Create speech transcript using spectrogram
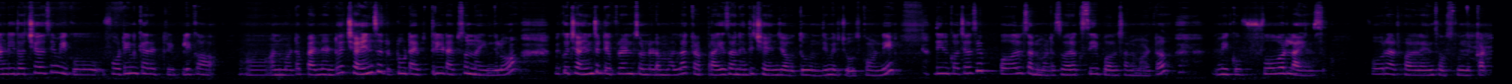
అండ్ ఇది వచ్చేసి మీకు ఫోర్టీన్ క్యారెట్ రిప్లికా అనమాట pendant chains two types three types ఉన్నాయి ఇందులో. మీకు చైన్స్ డిఫరెన్స్ ఉండడం వల్ల ఇక్కడ ప్రైస్ అనేది చేంజ్ అవుతూ ఉంది. మీరు చూసుకోండి. దీనికి వచ్చేసి పర్ల్స్ అనమాట స్వరక్సీ పర్ల్స్ అనమాట మీకు four lines four or five lines వస్తుంది. కట్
